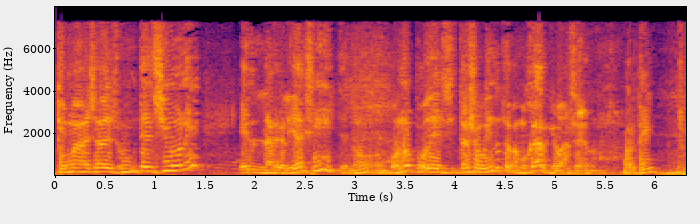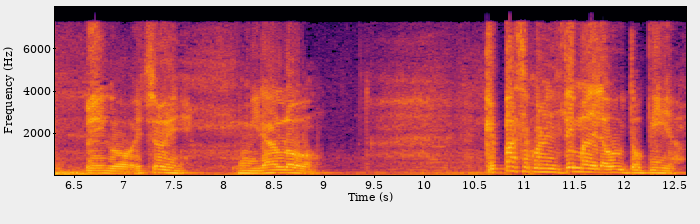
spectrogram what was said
que más allá de sus intenciones, en la realidad existe, ¿no? Vos no podés, si está lloviendo te va a mojar, ¿qué va a hacer? Martín. Digo, eso es mirarlo. ¿Qué pasa con el tema de la utopía?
